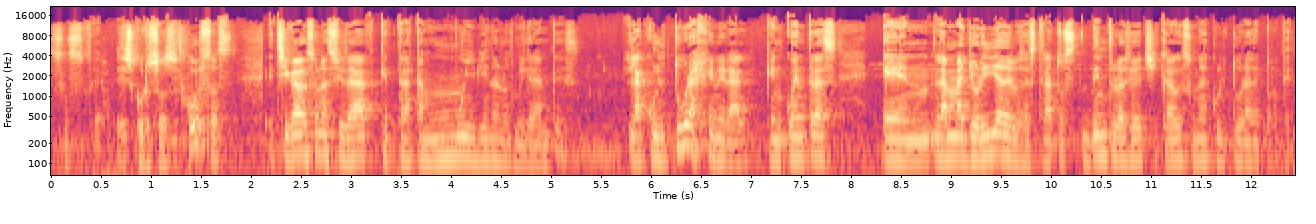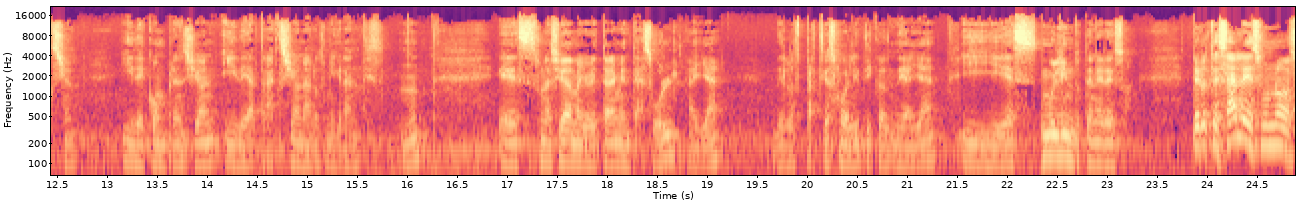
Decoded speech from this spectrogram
Sus eh, discursos. discursos. Chicago es una ciudad que trata muy bien a los migrantes. La cultura general que encuentras en la mayoría de los estratos dentro de la ciudad de Chicago es una cultura de protección y de comprensión y de atracción a los migrantes. Es una ciudad mayoritariamente azul allá, de los partidos políticos de allá, y es muy lindo tener eso. Pero te sales unos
